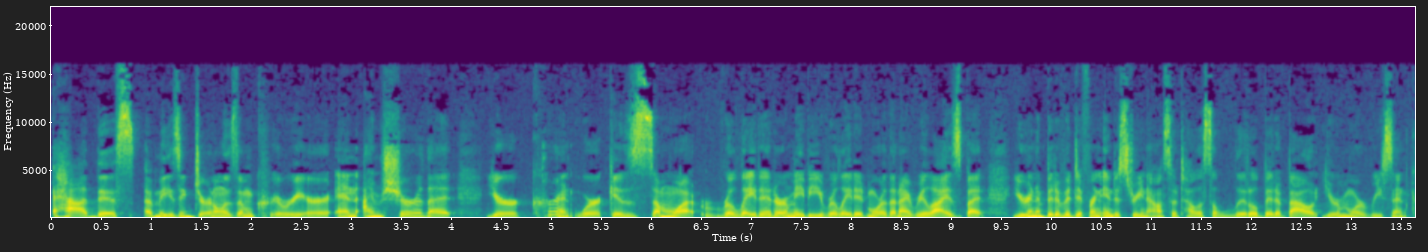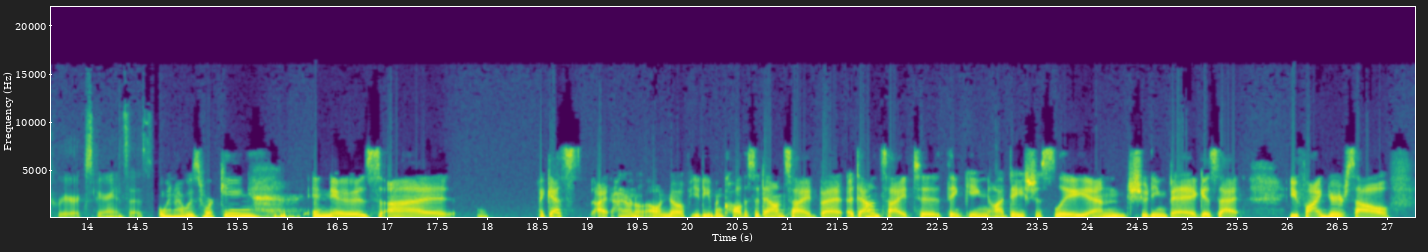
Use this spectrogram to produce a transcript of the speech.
had this amazing journalism career, and I'm sure that your current work is somewhat related, or maybe related more than I realize. But you're in a bit of a different industry now. So tell us a little bit about your more recent career experiences. When I was working in news. Uh, I guess I, I, don't know. I don't know if you'd even call this a downside, but a downside to thinking audaciously and shooting big is that you find yourself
